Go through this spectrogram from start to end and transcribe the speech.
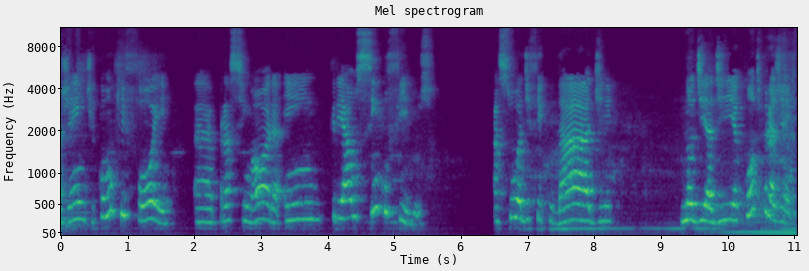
pra gente como que foi é, para a senhora em criar os cinco filhos. A sua dificuldade no dia a dia, conte pra gente.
